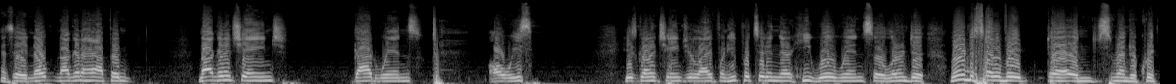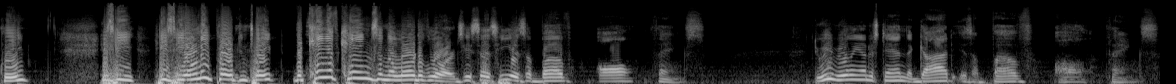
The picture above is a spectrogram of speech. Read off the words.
and say, nope, not going to happen. Not going to change. God wins always. He's going to change your life. When He puts it in there, He will win. So learn to learn to celebrate uh, and surrender quickly. He's he's the only potentate, the King of Kings and the Lord of Lords. He says He is above all things. Do we really understand that God is above all things?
